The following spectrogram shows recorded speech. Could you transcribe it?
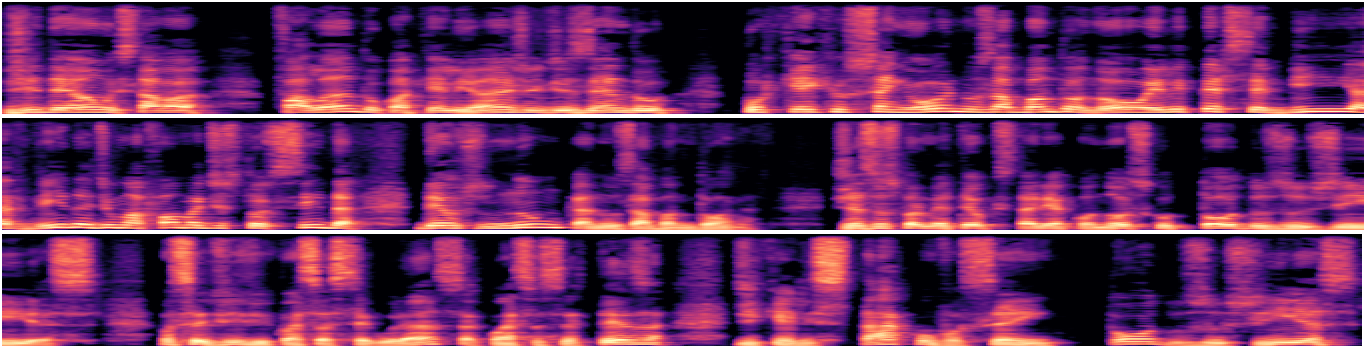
Gideão estava falando com aquele anjo dizendo por que, que o Senhor nos abandonou. Ele percebia a vida de uma forma distorcida. Deus nunca nos abandona. Jesus prometeu que estaria conosco todos os dias. Você vive com essa segurança, com essa certeza de que Ele está com você em todos os dias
